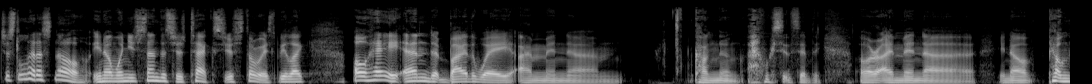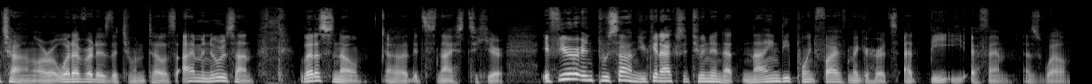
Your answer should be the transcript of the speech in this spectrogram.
just let us know. You know, when you send us your text, your stories, be like, oh, hey, and by the way, I'm in. Um, Gangneung. I always say the same thing. Or I'm in, uh, you know, Pyeongchang or whatever it is that you want to tell us. I'm in Ulsan. Let us know. Uh, it's nice to hear. If you're in Busan, you can actually tune in at 90.5 megahertz at BEFM as well.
